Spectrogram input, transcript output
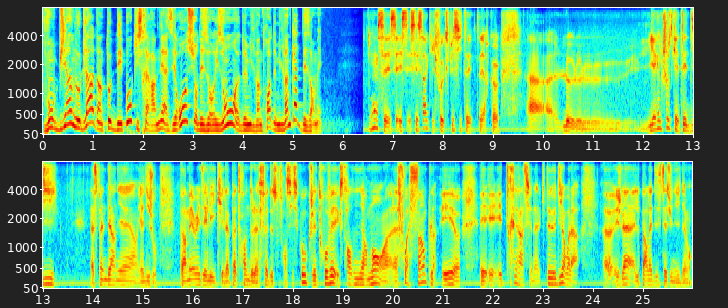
vont bien au-delà d'un taux de dépôt qui serait ramené à zéro sur des horizons 2023-2024 euh, désormais. Non, c'est ça qu'il faut expliciter. C'est-à-dire que le, il y a quelque chose qui a été dit la semaine dernière, il y a dix jours, par Mary Daly, qui est la patronne de la fête de San Francisco, que j'ai trouvé extraordinairement à la fois simple et, euh, très rationnel, qui était de dire, voilà, euh, et là, elle parlait des États-Unis, évidemment.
